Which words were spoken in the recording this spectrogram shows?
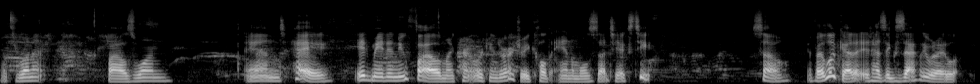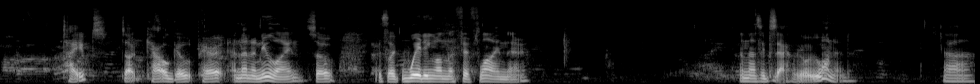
Let's run it. Files one. And hey, it made a new file in my current working directory called animals.txt. So if I look at it, it has exactly what I typed, duck, cow, goat, parrot, and then a new line. So it's like waiting on the fifth line there. And that's exactly what we wanted. Uh,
